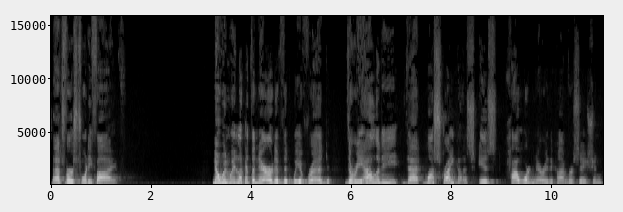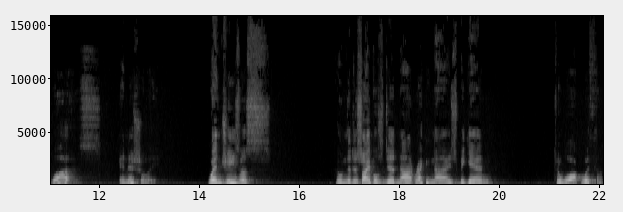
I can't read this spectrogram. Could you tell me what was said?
That's verse 25. Now, when we look at the narrative that we have read, the reality that must strike us is how ordinary the conversation was initially. When Jesus, whom the disciples did not recognize, began to walk with them.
